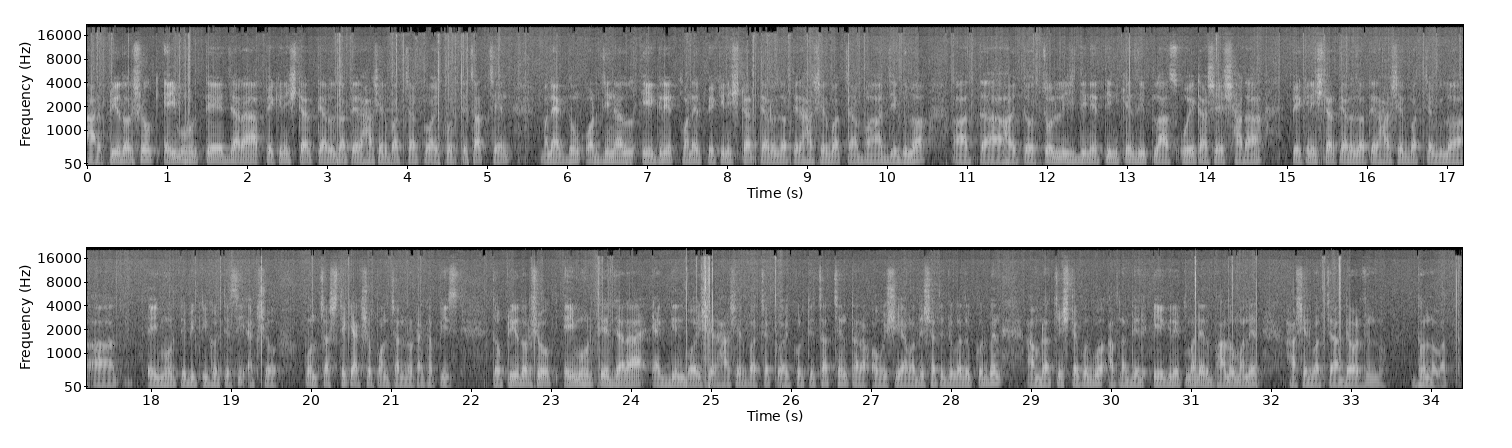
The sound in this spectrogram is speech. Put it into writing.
আর প্রিয় দর্শক, এই মুহূর্তে যারা পেকিন স্টার তেরো জাতের হাঁসের বাচ্চা ক্রয় করতে চাচ্ছেন মানে একদম অরিজিনাল এ গ্রেড মানের পেকিন স্টার তেরো জাতের হাঁসের বাচ্চা বা যেগুলো হয়তো চল্লিশ দিনে তিন কেজি প্লাস ওয়েট আসে, সাদা পেকিন স্টার তেরো জাতের হাঁসের বাচ্চাগুলো এই মুহূর্তে বিক্রি করতেছি একশো পঞ্চাশ থেকে একশো পঞ্চান্ন টাকা পিস তো প্রিয় দর্শক, এই মুহূর্তে যারা একদিন বয়সের হাঁসের বাচ্চা ক্রয় করতে চাচ্ছেন, তারা অবশ্যই আমাদের সাথে যোগাযোগ করবেন। আমরা চেষ্টা করব আপনাদের এ গ্রেড মানের, ভালো মানের হাঁসের বাচ্চা দেওয়ার জন্য। ধন্যবাদ।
